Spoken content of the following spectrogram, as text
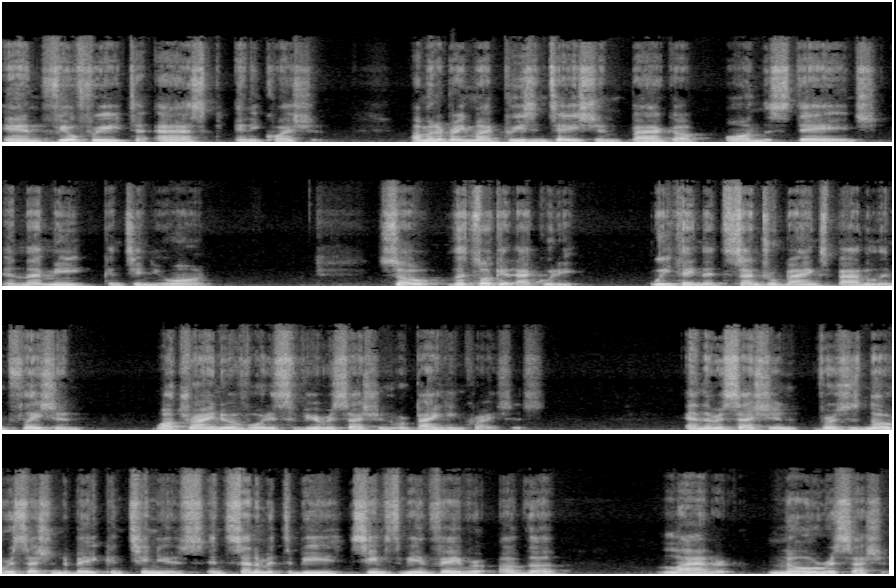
And feel free to ask any question. I'm going to bring my presentation back up on the stage and let me continue on. So let's look at equity. We think that central banks battle inflation while trying to avoid a severe recession or banking crisis. And the recession versus no recession debate continues, and sentiment to be seems to be in favor of the latter, no recession.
